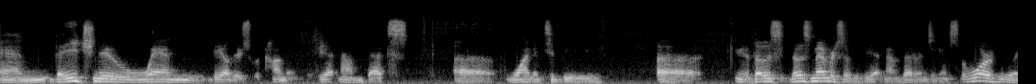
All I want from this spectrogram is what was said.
and they each knew when the others were coming. The Vietnam vets uh, wanted to be, uh, you know, those those members of the Vietnam Veterans Against the War who were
